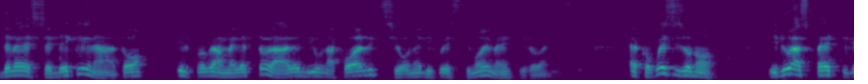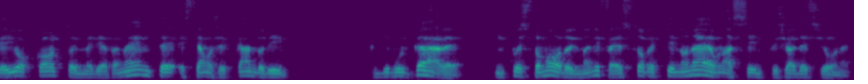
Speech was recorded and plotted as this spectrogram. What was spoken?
deve essere declinato il programma elettorale di una coalizione di questi movimenti sovranisti. Ecco, questi sono i due aspetti che io ho colto immediatamente e stiamo cercando di divulgare in questo modo il manifesto perché non è una semplice adesione,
